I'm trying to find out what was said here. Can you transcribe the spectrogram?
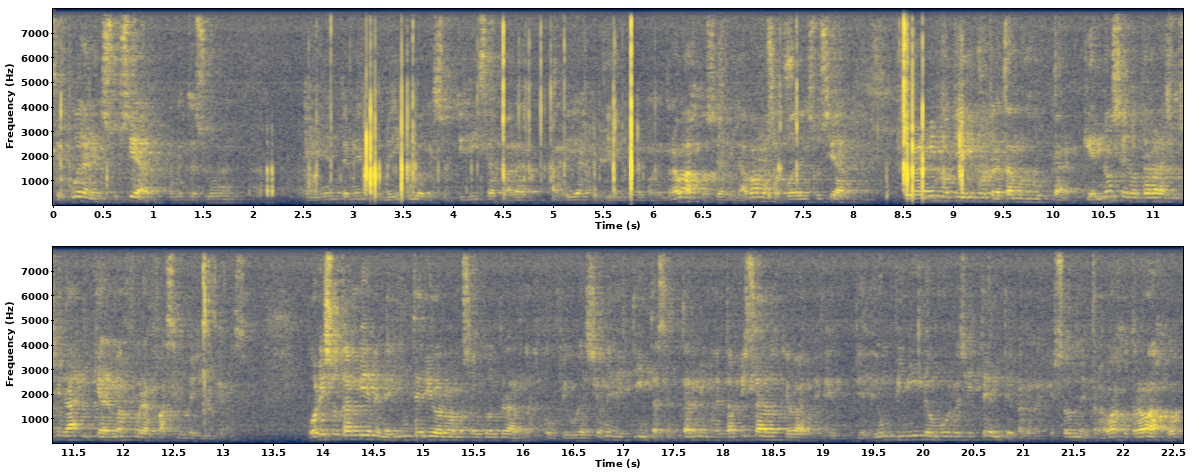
se puedan ensuciar, porque esto es un, evidentemente un vehículo que se utiliza para tareas que tienen que ver con el trabajo, o sea que la vamos a poder ensuciar, pero al mismo tiempo tratamos de buscar que no se notara la suciedad y que además fuera fácil de limpiarse. Por eso también en el interior vamos a encontrar las configuraciones distintas en términos de tapizados que van desde, desde un vinilo muy resistente para las que son de trabajo-trabajo,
